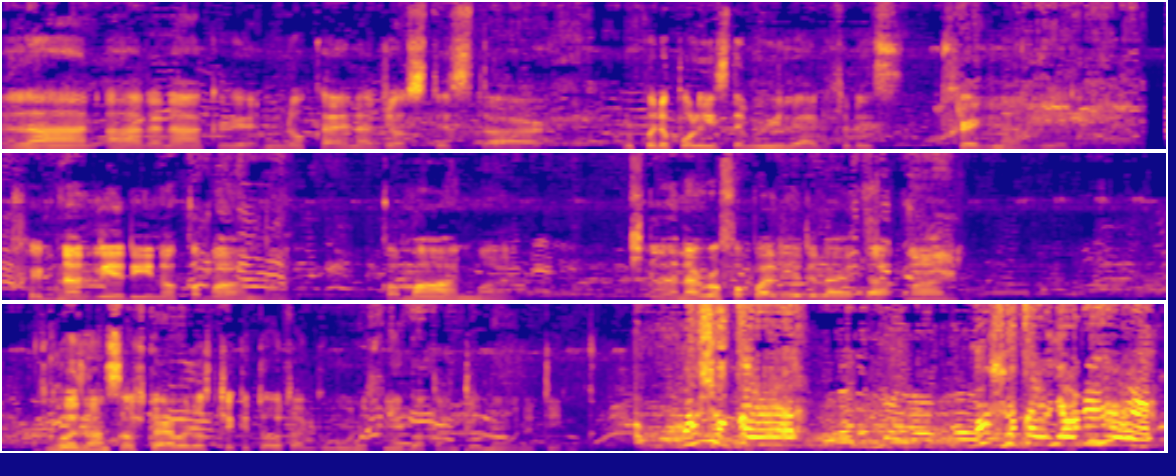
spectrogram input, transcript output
Land order not create no kind of justice star. Look what the police them really add to this. Pregnant lady. Pregnant lady, you know, come on, man. Come on, man. Can't rough up a lady like that, man. Viewers and subscribers, just check it out and give me the feedback and tell me what you think. Michigan! Michigan, one here!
